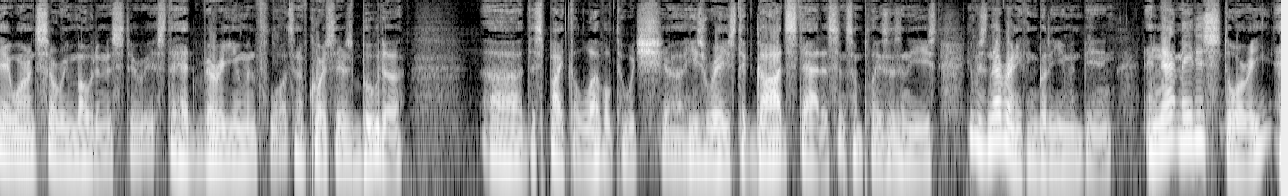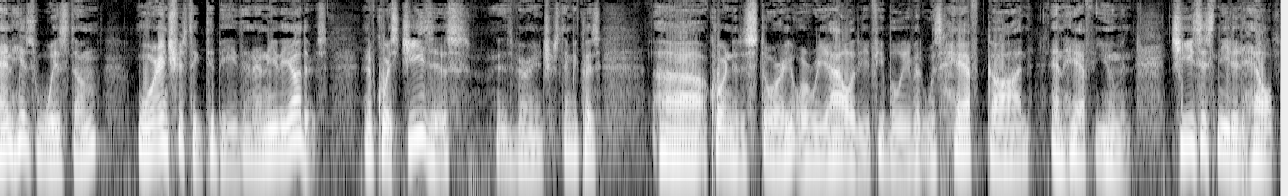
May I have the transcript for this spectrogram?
They weren't so remote and mysterious. They had very human flaws. And of course, there's Buddha, uh, despite the level to which uh, he's raised to God status in some places in the East. He was never anything but a human being. And that made his story and his wisdom more interesting to me than any of the others. And of course, Jesus is very interesting because, uh, according to the story, or reality, if you believe it, was half God and half human. Jesus needed help.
